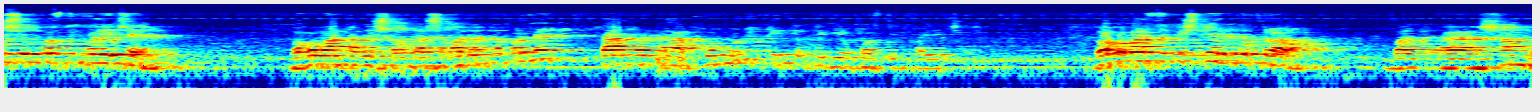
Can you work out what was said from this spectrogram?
এসে উপস্থিত হয়েছেন। ভগবান তাদের সর্দা সমাদর্য করলেন, তারপরে তারা পণ্ডুরি তীর্থতে গিয়ে উপস্থিত হয়েছে। ভগবান শ্রীকৃষ্ণের পুত্র শাম্ভ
